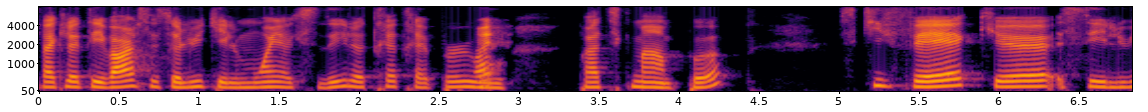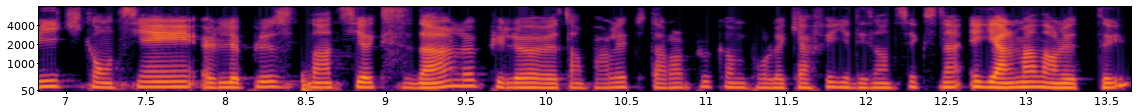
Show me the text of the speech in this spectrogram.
Fait que le thé vert, c'est celui qui est le moins oxydé, très, très peu ou pratiquement pas. Ce qui fait que c'est lui qui contient euh, le plus d'antioxydants. Puis là, tu en parlais tout à l'heure un peu comme pour le café, il y a des antioxydants également dans le thé.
